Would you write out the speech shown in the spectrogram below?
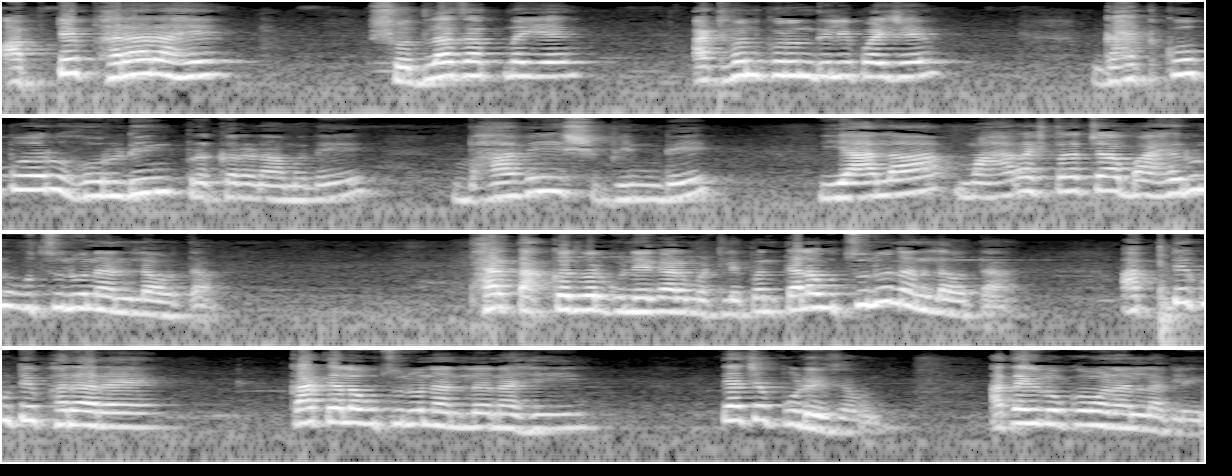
आपटे फरार आहे शोधला जात नाहीये आठवण करून दिली पाहिजे. घाटकोपर होर्डिंग प्रकरणामध्ये भावेश भिंडे याला महाराष्ट्राच्या बाहेरून उचलून आणला होता. फार ताकदवर गुन्हेगार म्हटले पण त्याला उचलून आणला होता. आपटे कुठे फरार आहे? का त्याला उचलून आणलं नाही? त्याच्या पुढे जाऊन. आता हे लोक म्हणायला लागले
